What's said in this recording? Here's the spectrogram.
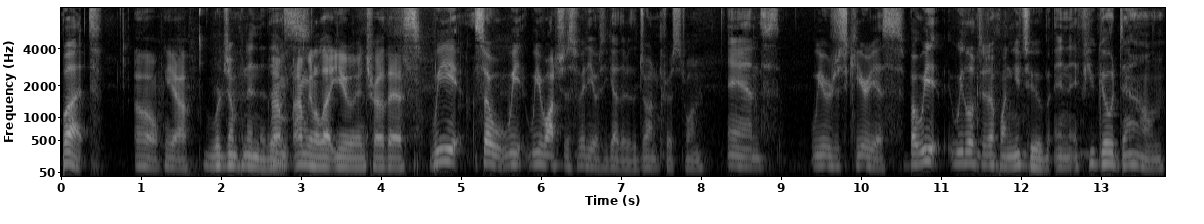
but oh yeah. we're jumping into I'm this. I'm gonna let you intro this. We so we we watched this video together, the John Crist one, and we were just curious. But we we looked it up on YouTube, and if you go down,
